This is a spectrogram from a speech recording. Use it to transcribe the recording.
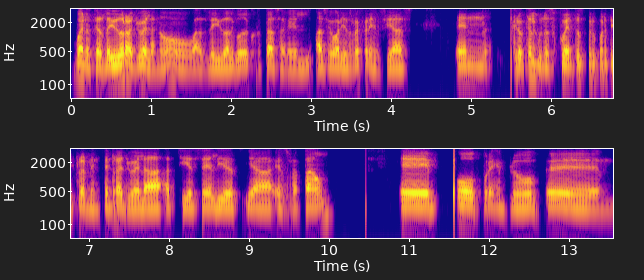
bueno, te has leído Rayuela, ¿no? O has leído algo de Cortázar. Él hace varias referencias en, creo que algunos cuentos, pero particularmente en Rayuela a T.S. Eliot y a Ezra Pound. Eh, o, por ejemplo, eh,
